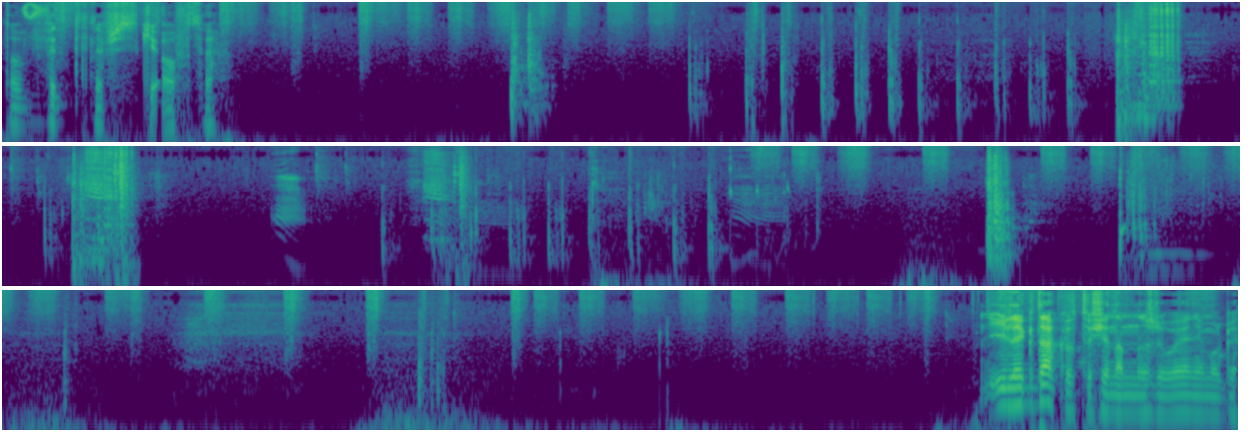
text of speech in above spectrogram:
to wytnę wszystkie owce. Ile gdaków tu się namnożyło, ja nie mogę.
